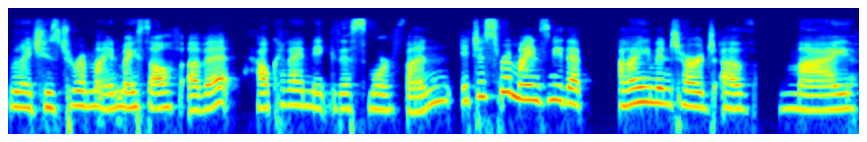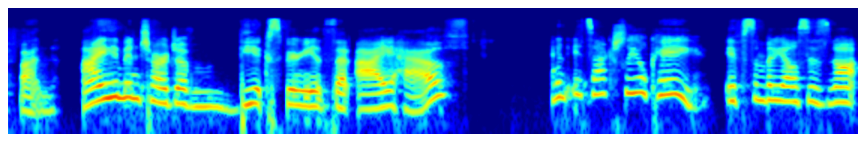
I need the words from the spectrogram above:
when I choose to remind myself of it, how can I make this more fun? It just reminds me that I'm in charge of my fun. I am in charge of the experience that I have. And it's actually okay if somebody else is not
